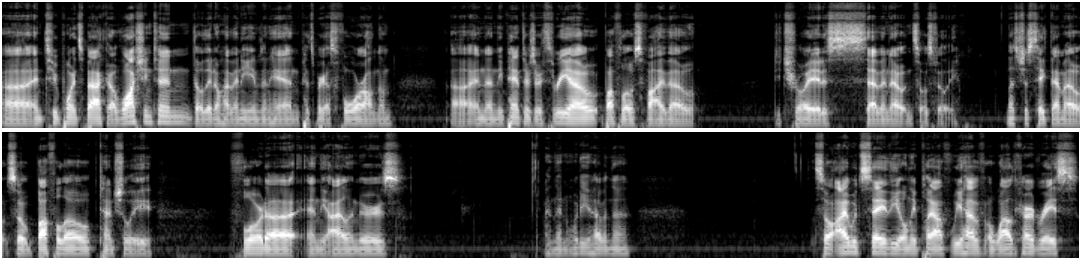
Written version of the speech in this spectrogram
Uh, and two points back of Washington, though they don't have any games in hand. Pittsburgh has four on them. Uh, and then the Panthers are three out. Buffalo's five out. Detroit is seven out, and so is Philly. Let's just take them out. So Buffalo potentially Florida and the Islanders. And then what do you have in the So I would say the only playoff we have a wild card race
